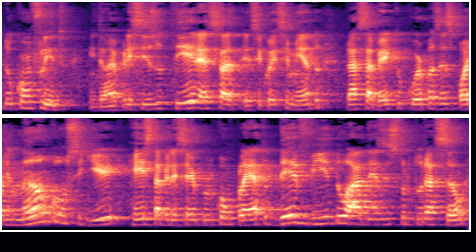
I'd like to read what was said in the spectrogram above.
do conflito. Então é preciso ter essa, esse conhecimento para saber que o corpo às vezes pode não conseguir restabelecer por completo devido à desestruturação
